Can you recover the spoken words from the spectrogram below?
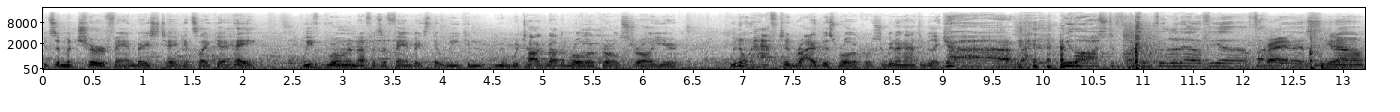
it's a mature fan base take. It's like, a, hey, we've grown enough as a fan base that we can. we- We're talking about the roller coaster all year. We don't have to ride this roller coaster. We don't have to be like, ah, we lost to fucking Philadelphia. Fuck Right. this. You Yeah. know.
